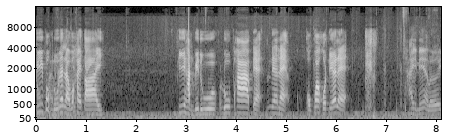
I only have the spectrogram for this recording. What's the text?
พี่เอาผมไปรู้แล้วได้แล้วว่าใครตาย พี่หันไปดูรูปภาพเนี่ยเนี่ยแหละ ผมว่าคนเนี้ยแหละ ใช่เนี่ยเลย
